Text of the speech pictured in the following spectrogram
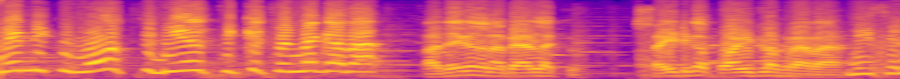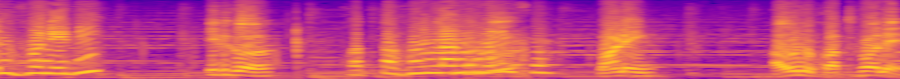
నేను నీకు మోస్ట్ నియరెస్ట్ టికెట్స్ విన్నా కదా? అదే కదా నా బ్యాడ్లకు స్ట్రైట్గా పాయింట్లోకి రారా. నీ సెల్ ఫోన్ ఏది? ఇదిగో. కొత్త ఫోన్ లాగా మార్నింగ్ అవును కొత్త ఫోనే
